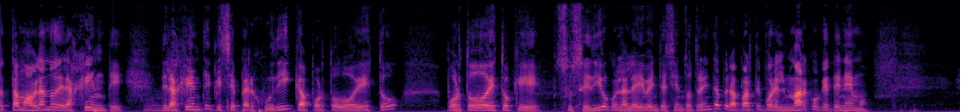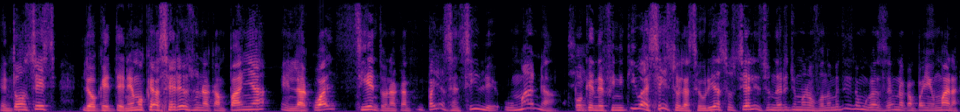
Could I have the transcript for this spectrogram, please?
estamos hablando de la gente, de la gente que se perjudica por todo esto, por todo esto que sucedió con la ley 2130, pero aparte por el marco que tenemos. Entonces, lo que tenemos que hacer es una campaña en la cual sienta una campaña sensible, humana, porque en definitiva es eso, la seguridad social es un derecho humano fundamental, tenemos que hacer una campaña humana.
